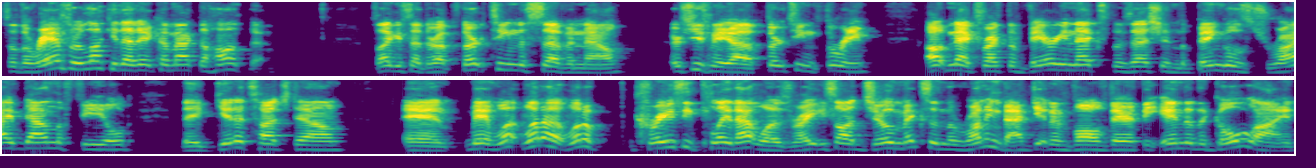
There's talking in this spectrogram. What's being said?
So the Rams are lucky that they come back to haunt them. So, like I said, they're up 13 to 7 now. Or excuse me, uh 13 3. Up next, right? The very next possession, the Bengals drive down the field. They get a touchdown. And man, what what a what a crazy play that was, right? You saw Joe Mixon, the running back, getting involved there at the end of the goal line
